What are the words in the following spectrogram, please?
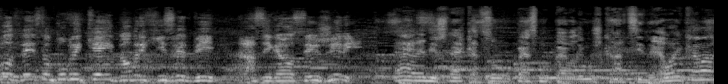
Pod dejstvom publike i dobrih izvedbi razigrao se i žiri. E, vidiš, nekad su pesmu pevali muškarci i devojkama,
